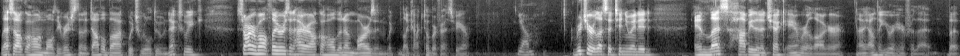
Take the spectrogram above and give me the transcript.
Less alcohol and malty rich than a Doppelbock, which we'll do next week. Stronger malt flavors and higher alcohol than a Marzen, which- like Oktoberfest beer. Yum. Richer, less attenuated, and less hoppy than a Czech amber lager. I don't think you were here for that, but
